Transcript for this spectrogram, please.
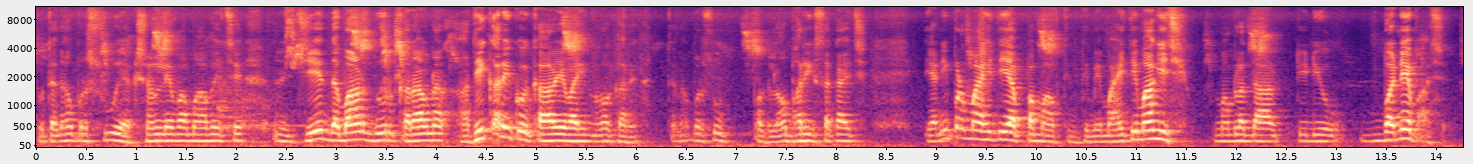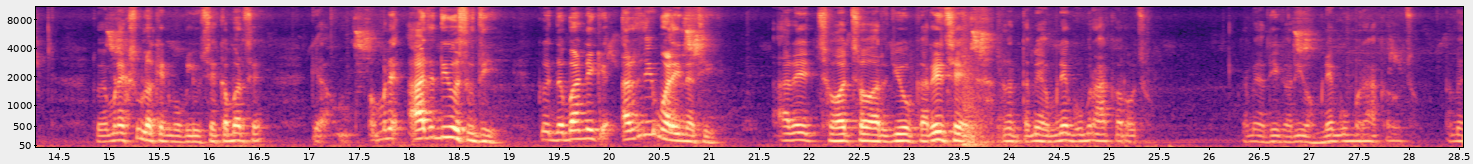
તો તેના ઉપર શું એક્શન લેવામાં આવે છે? અને જે દબાણ દૂર કરાવનાર અધિકારી કોઈ કાર્યવાહી ન કરે, તેના પર શું પગલાં ભરી શકાય છે? એની પણ માહિતી આપવામાં આવતી નથી. મેં માહિતી માંગી છે. મામલતદાર ટીડીઓ બંને પાસે. તો એમણે શું લખીને મોકલ્યું છે? ખબર છે કે અમને આજ દિવસ સુધી કોઈ દબાણની કે અરજી મળી નથી. અરે છ છ અરજીઓ કરી છે અને તમે અમને ગુમરાહ કરો છો. તમે અધિકારીઓ અમને ગુમરાહ કરો છો. તમે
